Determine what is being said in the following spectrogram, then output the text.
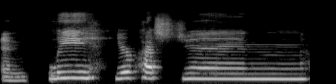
And Lee, your question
